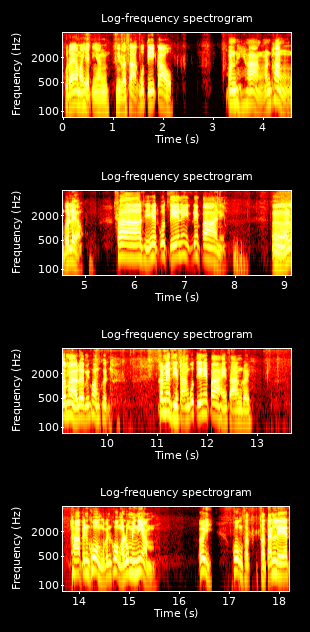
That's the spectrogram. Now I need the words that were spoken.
ผู้ใดเอามาเห็ดยังนี่ก็ซากกุฏิเก่า มันห่างมันพังเบิดแล้ว ถ้าสิเฮ็ดกุฏิในในป่านี่ เอออาตมาเลยมีความคิดคันแม่นสิสางกุฏิในป่าให้สางโดยถ้าเป็นโค้งก็เป็นโค้งอลูมิเนียม เอ้ย โค้งสสแตนเลส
